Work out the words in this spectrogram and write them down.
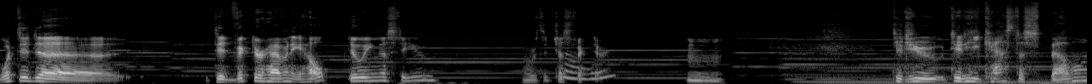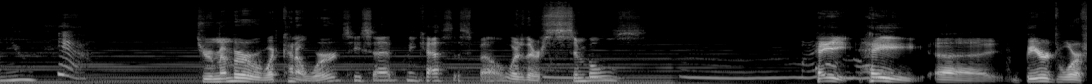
what did uh, did Victor have any help doing this to you, or was it just No. Victor? Hmm. Did you did he cast a spell on you? Yeah. Do you remember what kind of words he said when he cast the spell? Were there symbols? Mm, Hey, hey, uh, beer dwarf,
